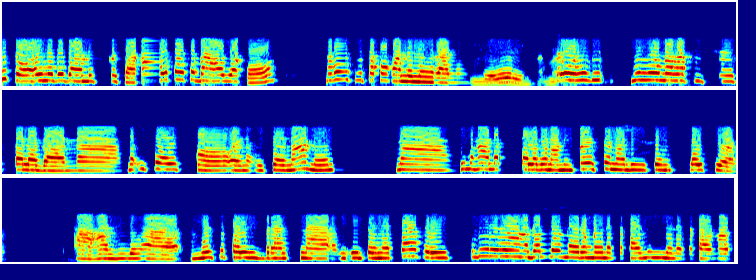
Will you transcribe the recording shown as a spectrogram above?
ito ay nagagamit ko siya. Kahit sa bahay ako, makikita ko kung ano na yung running hmm, sale. Mm, so, hindi, yun yung mga features talaga na na-share ko or na-share namin na hinahanap talaga namin personally since like yun uh, handling uh, multiple brands na internet cafe, hindi rin mga madali. Merong may nagta-time in, may nagta-time out.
